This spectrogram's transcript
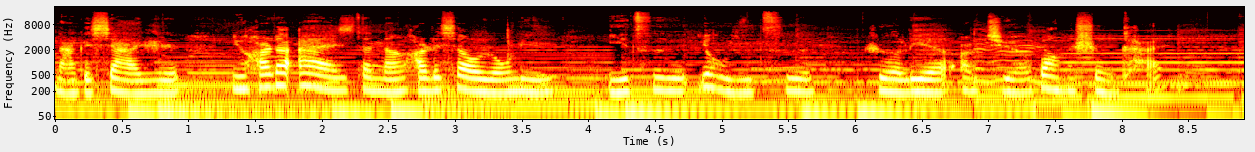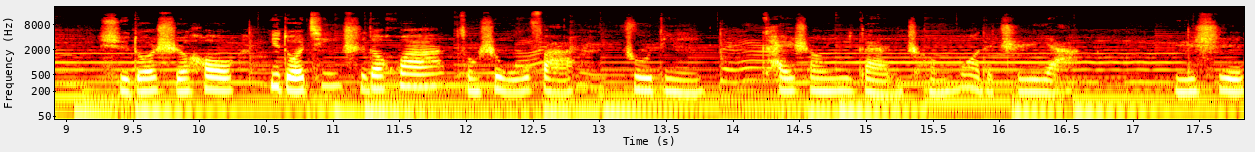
那个夏日，女孩的爱在男孩的笑容里一次又一次热烈而绝望的盛开。许多时候，一朵矜持的花总是无法注定开上一杆沉默的枝桠。于是，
